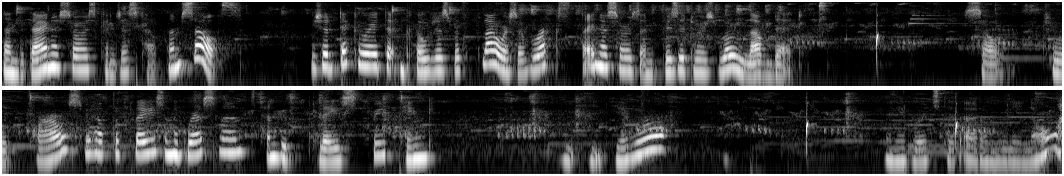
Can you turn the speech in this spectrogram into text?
Then the dinosaurs can just help themselves. We should decorate the enclosures with flowers or rocks. Dinosaurs and visitors will love that. So, two flowers we have to place in the grassland and we place three pink yellow many words that I don't really know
